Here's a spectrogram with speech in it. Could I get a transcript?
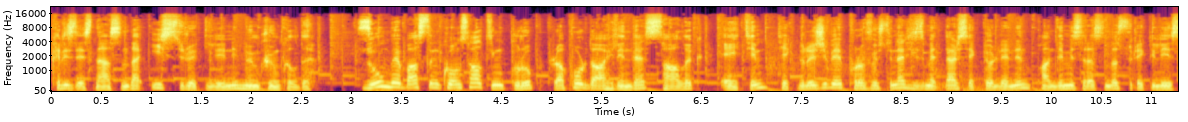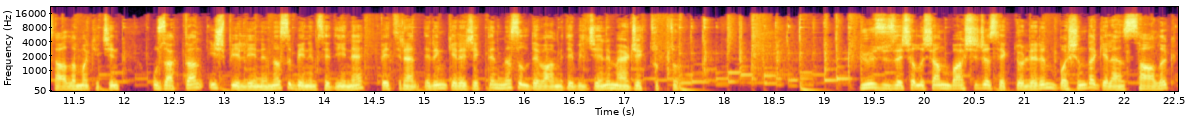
kriz esnasında iş sürekliliğini mümkün kıldı. Zoom ve Boston Consulting Group rapor dahilinde sağlık, eğitim, teknoloji ve profesyonel hizmetler sektörlerinin pandemi sırasında sürekliliği sağlamak için uzaktan işbirliğini nasıl benimsediğine ve trendlerin gelecekte nasıl devam edebileceğine mercek tuttu. Yüz yüze çalışan başlıca sektörlerin başında gelen sağlık,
